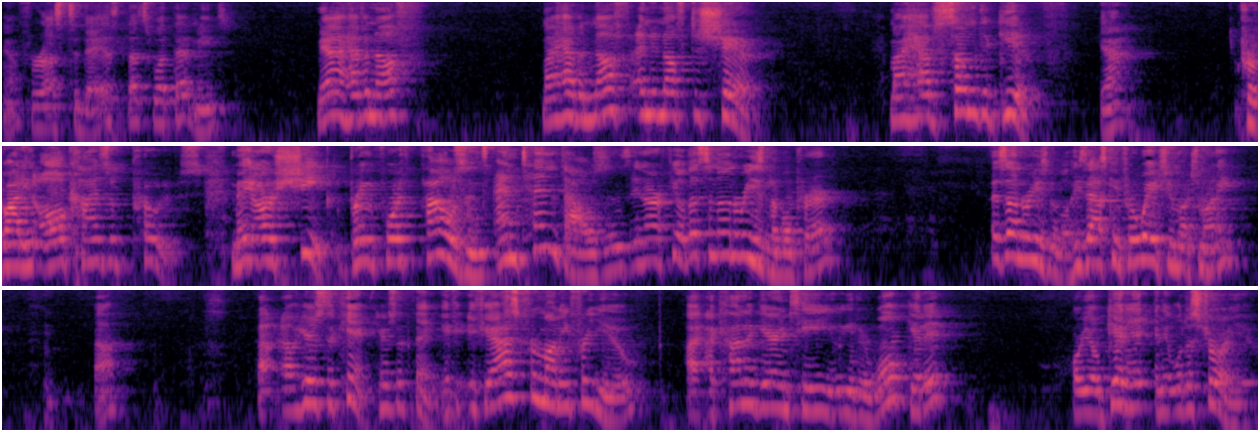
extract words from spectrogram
You know, for us today, that's, that's what that means. May I have enough? May I have enough and enough to share? May I have some to give? Yeah? Providing all kinds of produce. May our sheep bring forth thousands and ten thousands in our field. That's an unreasonable prayer. That's unreasonable. He's asking for way too much money. Huh? Uh, now, here's the thing. Here's the thing. If, if you ask for money for you, I, I kind of guarantee you either won't get it or you'll get it and it will destroy you.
